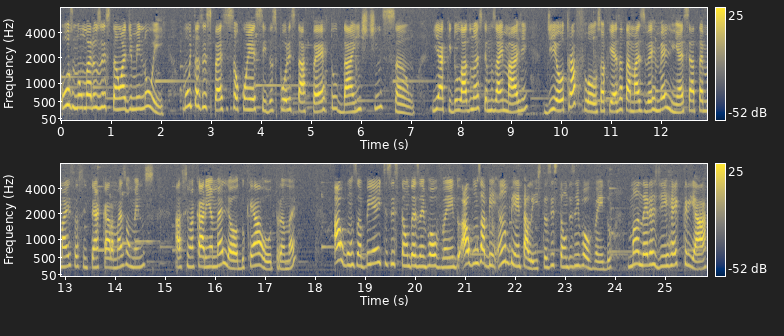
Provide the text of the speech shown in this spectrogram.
os números estão a diminuir. Muitas espécies são conhecidas por estar perto da extinção. E aqui do lado nós temos a imagem de outra flor, só que essa tá mais vermelhinha. Essa é até mais assim, tem a cara mais ou menos assim uma carinha melhor do que a outra, né? Alguns ambientes estão desenvolvendo, alguns ambientalistas estão desenvolvendo maneiras de recriar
